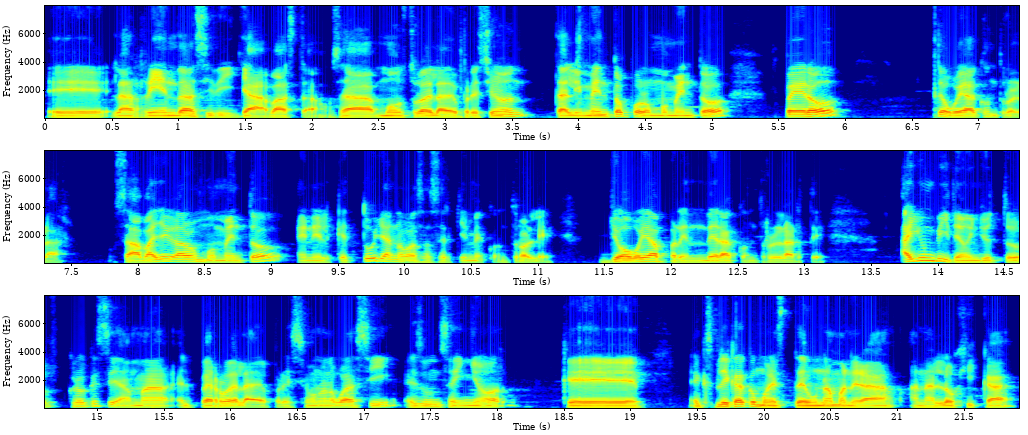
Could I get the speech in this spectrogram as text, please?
eh, las riendas y ya, basta. O sea, monstruo de la depresión, te alimento por un momento, pero te voy a controlar. O sea, va a llegar un momento en el que tú ya no vas a ser quien me controle. Yo voy a aprender a controlarte. Hay un video en YouTube, creo que se llama El perro de la depresión o algo así. Es un señor que explica como es de una manera analógica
